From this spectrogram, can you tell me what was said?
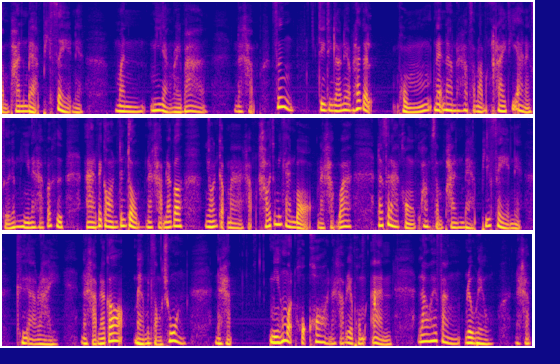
สัมพันธ์แบบพิเศษเนี่ยมันมีอย่างไรบ้างนะครับ ซึ่งจริงๆแล้วเนี่ยถ้าเกิด ผมแนะนำนะครับสำหรับใครที่อ่านหนังสือเล่มนี้นะครับ ก็คืออ่านไปก่อนจนจบนะครับ แล้วก็ย้อนกลับมาครับเขาจะมีการบอกนะครับว่าลักษณะของความสัมพันธ์แบบพิเศษเนี่ยคืออะไรนะครับ แล้วก็แบ่งเป็น 2 ช่วงนะครับ มีทั้งหมด 6 ข้อนะครับ เดี๋ยวผมอ่านเล่าให้ฟังเร็วๆนะครับ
